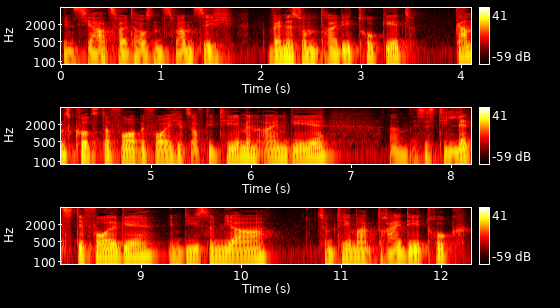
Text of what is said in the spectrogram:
ins Jahr 2020, wenn es um 3D-Druck geht. Ganz kurz davor, bevor ich jetzt auf die Themen eingehe, ähm, es ist die letzte Folge in diesem Jahr zum Thema 3D-Druck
